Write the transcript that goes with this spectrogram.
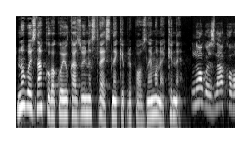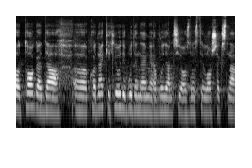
Mnogo je znakova koji ukazuju na stres, neke prepoznajemo, neke ne. Mnogo je znakova od toga da e, kod nekih ljudi bude nemira, bude anksioznosti, lošeg sna,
